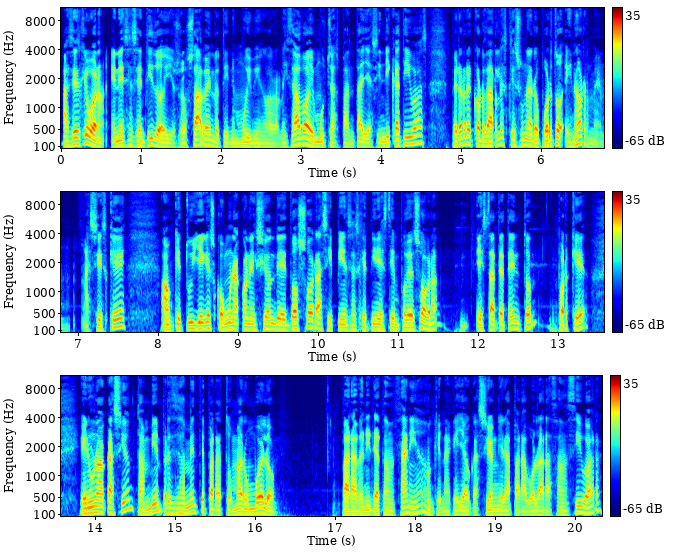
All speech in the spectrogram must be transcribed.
Así es que bueno, en ese sentido ellos lo saben, lo tienen muy bien organizado, hay muchas pantallas indicativas, pero recordarles que es un aeropuerto enorme. Así es que, aunque tú llegues con una conexión de dos horas y piensas que tienes tiempo de sobra, estate atento porque en una ocasión también precisamente para tomar un vuelo para venir a Tanzania, aunque en aquella ocasión era para volar a Zanzíbar,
